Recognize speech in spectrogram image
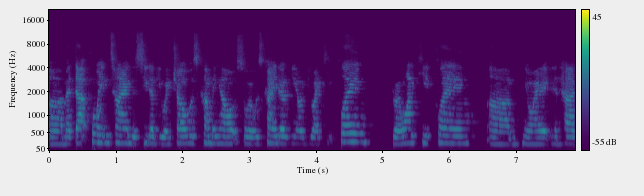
Um, at that point in time, the CWHL was coming out. So it was kind of, you know, do I keep playing? Do I want to keep playing? Um, you know, I had had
